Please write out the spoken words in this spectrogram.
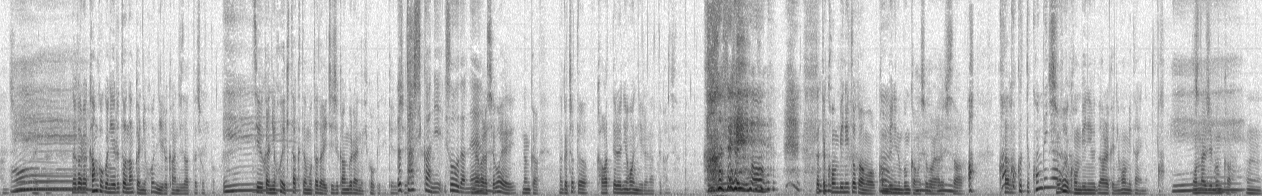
感じだから韓国にいるとなんか日本にいる感じだったちょっと、えー、っていうか日本行きたくてもただ1時間ぐらいの飛行機で行けるし。確かにそうだね。だからすごいなんかなんかちょっと変わってる日本にいるなって感じ変わってる日本。だだってコンビニとかもコンビニの文化もすごいあるしさ、あ韓国ってコンビニあするんだ。ごいコンビニだらけ日本みたいに同じ文化。うん。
